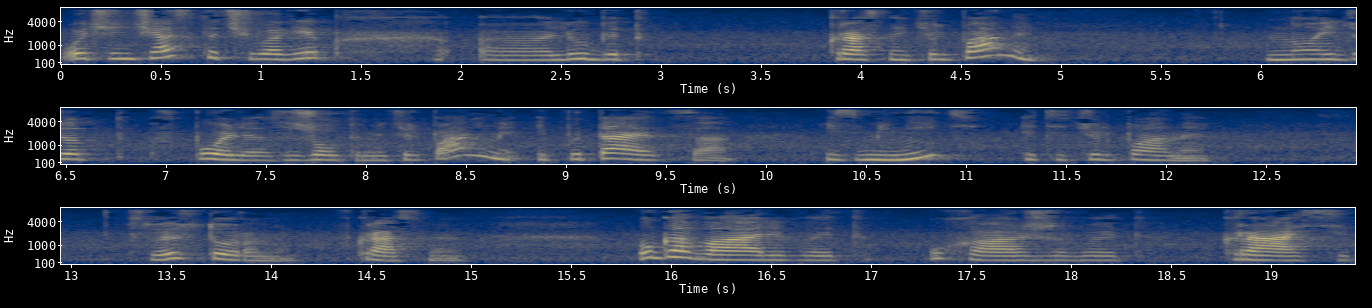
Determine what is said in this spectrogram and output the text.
Очень часто человек э, любит красные тюльпаны, но идет поле с желтыми тюльпанами и пытается изменить эти тюльпаны в свою сторону, в красную. Уговаривает, ухаживает, красит,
